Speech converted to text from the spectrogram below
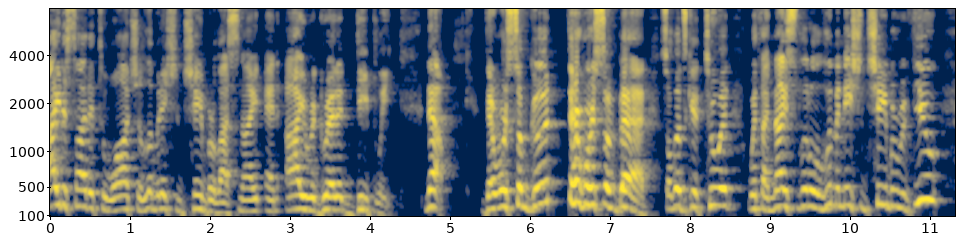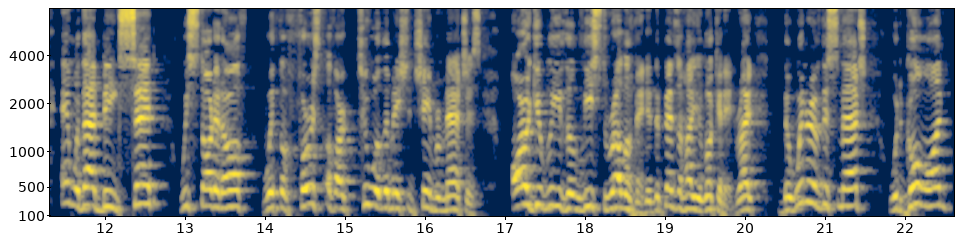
I decided to watch Elimination Chamber last night, and I regret it deeply. Now, there were some good, there were some bad. So let's get to it with a nice little Elimination Chamber review. And with that being said, we started off with the first of our two Elimination Chamber matches arguably the least relevant. It depends on how you look at it, right? The winner of this match would go on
